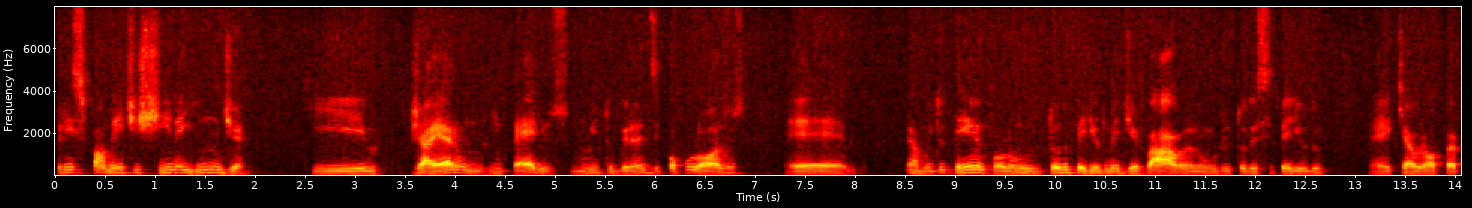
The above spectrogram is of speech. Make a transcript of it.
principalmente China e Índia, que já eram impérios muito grandes e populosos é, há muito tempo, ao longo de todo o período medieval, ao longo de todo esse período é, que a Europa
